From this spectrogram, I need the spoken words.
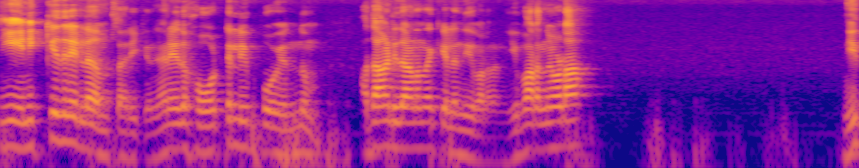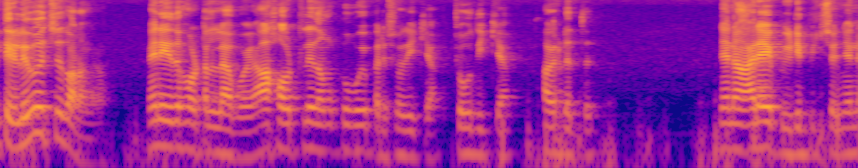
നീ എനിക്കെതിരെയല്ല സംസാരിക്കും ഞാൻ ഏത് ഹോട്ടലിൽ പോയെന്നും അതാണ് ഇതാണെന്നൊക്കെയല്ല നീ പറഞ്ഞു നീ പറഞ്ഞോടാ. നീ തെളിവ് വെച്ച് പറഞ്ഞോ. ഞാൻ ഏത് ഹോട്ടലിലാണ് പോയി? ആ ഹോട്ടലിൽ നമുക്ക് പോയി പരിശോധിക്കാം ചോദിക്കാം അവരുടെ അടുത്ത്. ഞാൻ ആരെ പീഡിപ്പിച്ചു? ഞാൻ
